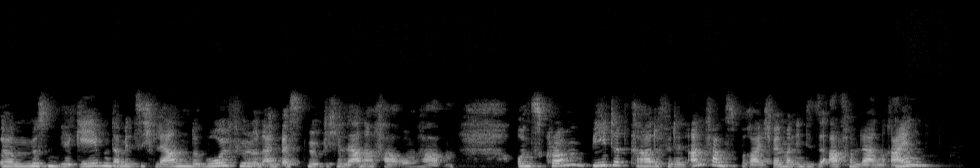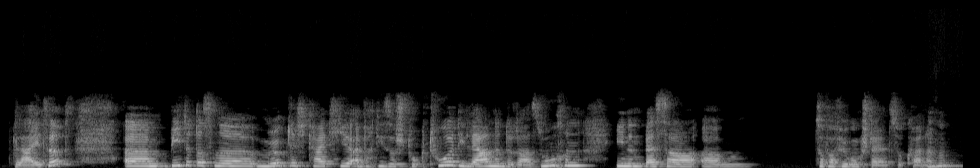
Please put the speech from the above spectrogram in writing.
ähm, müssen wir geben, damit sich Lernende wohlfühlen und eine bestmögliche Lernerfahrung haben. Und Scrum bietet gerade für den Anfangsbereich, wenn man in diese Art von Lernen mhm. reingleitet, ähm, bietet das eine Möglichkeit, hier einfach diese Struktur, die Lernende da suchen, ihnen besser ähm, zur Verfügung stellen zu können. Mhm.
